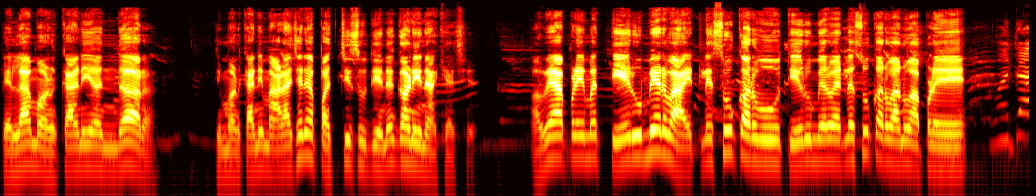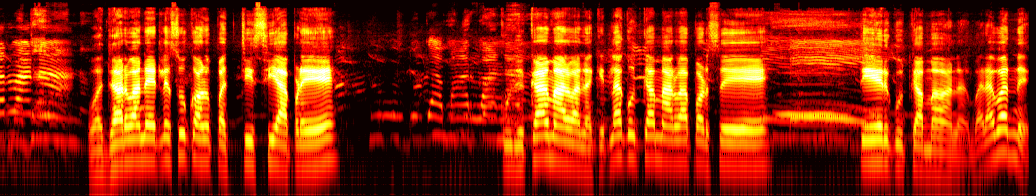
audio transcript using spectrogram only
પહેલાં મણકાની અંદર જે મણકાની માળા છે ને પચીસ સુધી એને ગણી નાખ્યા છે. હવે આપણે એમાં તેર ઉમેરવા એટલે શું કરવું? તેર ઉમેરવા એટલે શું કરવાનું આપણે? વધારવાના. એટલે શું કરવાનું? પચીસથી આપણે કૂદકા મારવાના. કેટલા કૂદકા મારવા પડશે? તેર કૂદકા મારવાના. બરાબર ને?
